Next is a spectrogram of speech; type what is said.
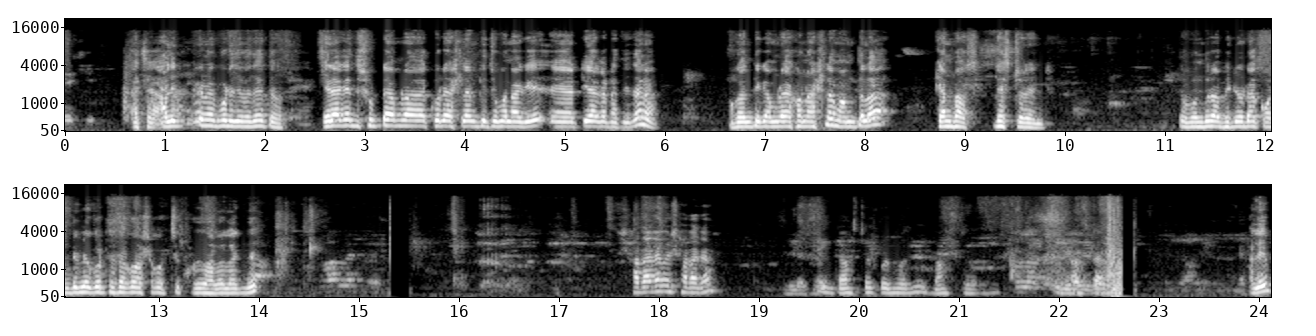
দেখি। আচ্ছা আলিপ প্রেমে পড়ে যাবে তাই তো? এর আগে যে শ্যুটটা আমরা করে আসলাম কিছুক্ষণ আগে টিয়াকাটাতে তাই না? ওখান থেকে আমরা এখন আসলাম আমতলা ক্যানভাস রেস্টুরেন্ট। তো বন্ধুরা ভিডিওটা কন্টিনিউ করতে থাকো আশা করছি খুবই ভালো লাগবে। সাদা যাবে সাদা যা এই গাছটার ধরবে আলিপ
